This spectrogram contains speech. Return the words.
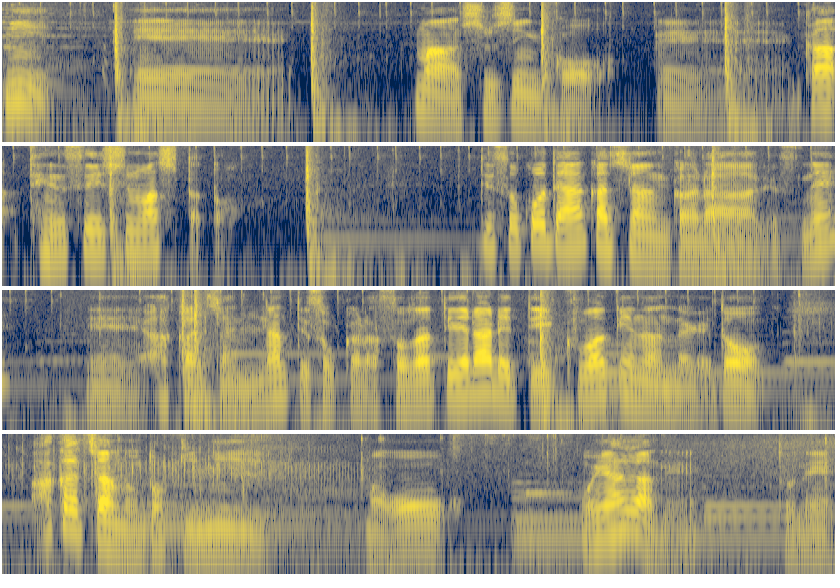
にえー、まあ主人公、えー、が転生しましたと。でそこで赤ちゃんからですねえー、赤ちゃんになってそこから育てられていくわけなんだけど赤ちゃんの時に、まあ、親がねとね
